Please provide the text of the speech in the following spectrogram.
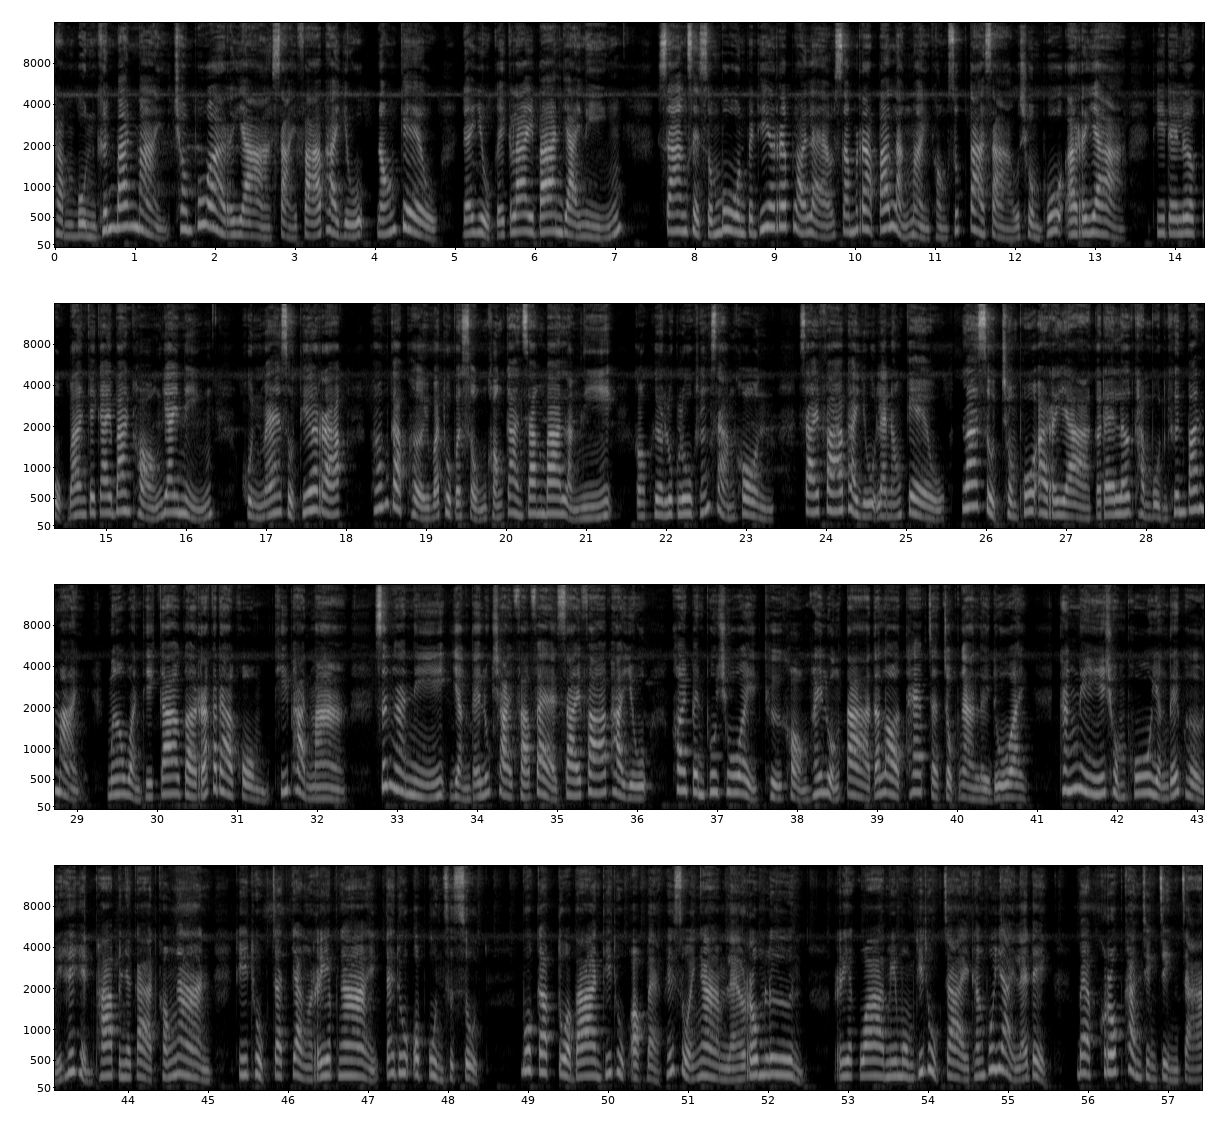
ทำบุญขึ้นบ้านใหม่ ชมพู่อารยา สายฟ้าพายุ น้องเกล ได้อยู่ใกล้ๆบ้านยายหนิง สร้างเสร็จสมบูรณ์เป็นที่เรียบร้อยแล้วสำหรับบ้านหลังใหม่ของซุปตาสาวชมพู่อารยา ที่ได้เลือกปลูกบ้านใกล้ๆบ้านของยายหนิง คุณแม่สุดที่รัก พร้อมกับเผยวัตถุประสงค์ของการสร้างบ้านหลังนี้ ก็เพื่อลูกๆทั้ง3คนสายฟ้าพายุและน้องเกล ล่าสุดชมพู่อารยาก็ได้เลิกทำบุญขึ้นบ้านใหม่ เมื่อวันที่ 9 กรกฎาคมที่ผ่านมา ซึ่งงานนี้ยังได้ลูกชายฟ้าแฝดสายฟ้าพายุ คอยเป็นผู้ช่วยถือของให้หลวงตาตลอดแทบจะจบงานเลยด้วยทั้งนี้ชมพู่ยังได้เผยให้เห็นภาพบรรยากาศของงาน ที่ถูกจัดอย่างเรียบง่าย แต่ดูอบอุ่นสุดๆ บวกกับตัวบ้านที่ถูกออกแบบให้สวยงามและร่มรื่น เรียกว่ามีมุมที่ถูกใจทั้งผู้ใหญ่และเด็ก แบบครบครันจริง ๆ จ้า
